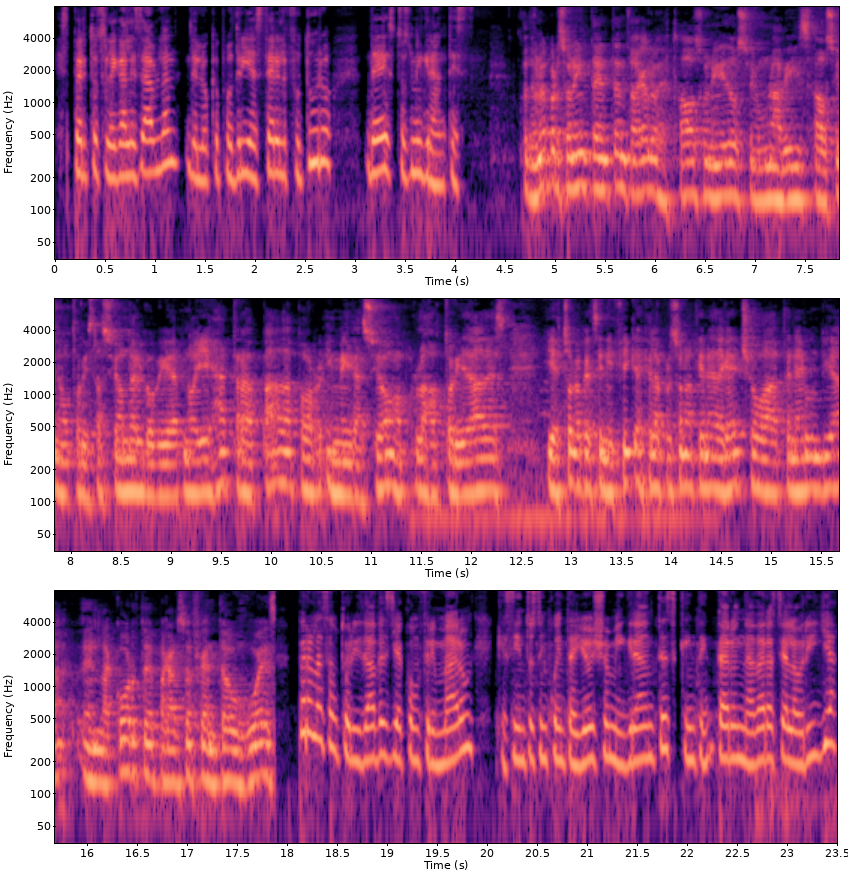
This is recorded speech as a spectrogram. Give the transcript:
Expertos legales hablan de lo que podría ser el futuro de estos migrantes. Cuando una persona intenta entrar a los Estados Unidos sin una visa o sin autorización del gobierno y es atrapada por inmigración o por las autoridades, y esto lo que significa es que la persona tiene derecho a tener un día en la corte, pararse frente a un juez. Pero las autoridades ya confirmaron que 158 migrantes que intentaron nadar hacia la orilla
